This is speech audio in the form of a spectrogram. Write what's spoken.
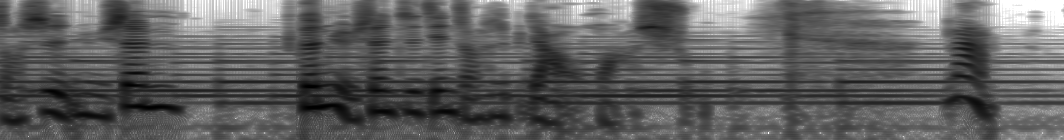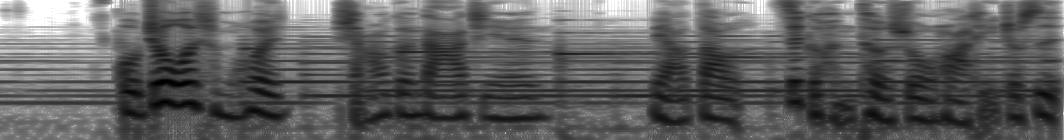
总是女生跟女生之间总是比较有话说。那我就为什么会想要跟大家今天聊到这个很特殊的话题，就是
